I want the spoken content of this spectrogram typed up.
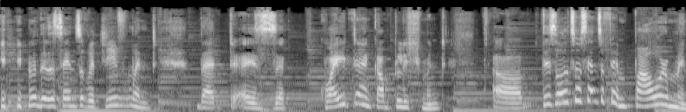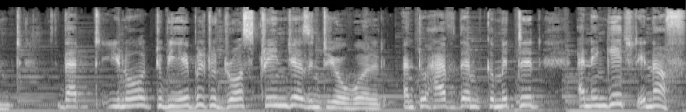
you know there's a sense of achievement that is uh, quite an accomplishment uh, there's also a sense of empowerment that you know to be able to draw strangers into your world and to have them committed and engaged enough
